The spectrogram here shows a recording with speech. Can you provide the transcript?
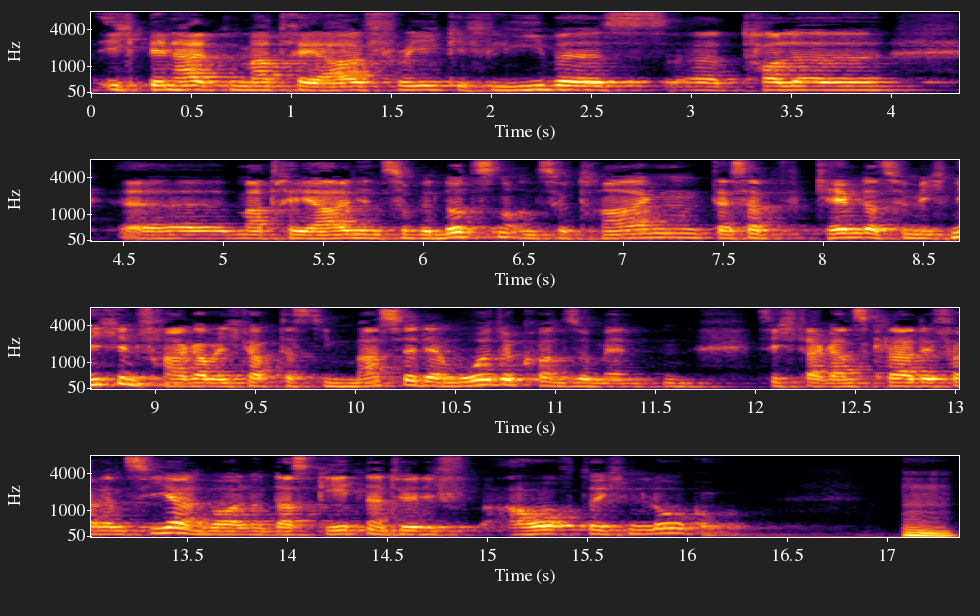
Ich bin halt ein Materialfreak, ich liebe es, äh, tolle äh, Materialien zu benutzen und zu tragen. Deshalb käme das für mich nicht in Frage, aber ich glaube, dass die Masse der Modekonsumenten sich da ganz klar differenzieren wollen. Und das geht natürlich auch durch ein Logo. Hm.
